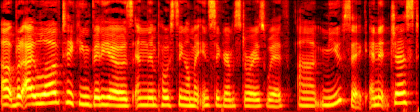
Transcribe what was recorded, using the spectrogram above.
Uh, but I love taking videos and then posting on my Instagram stories with uh, music. And it just,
